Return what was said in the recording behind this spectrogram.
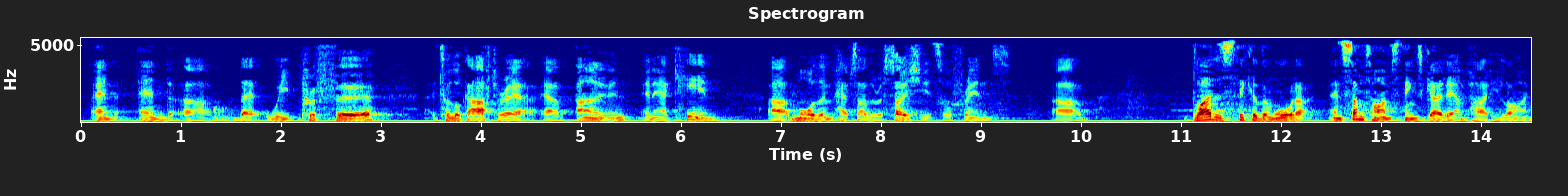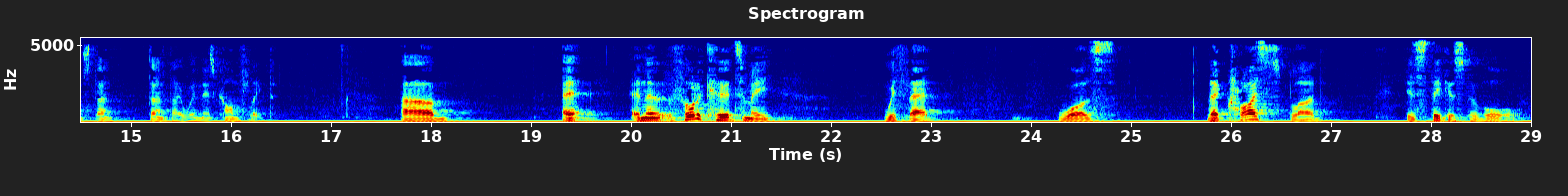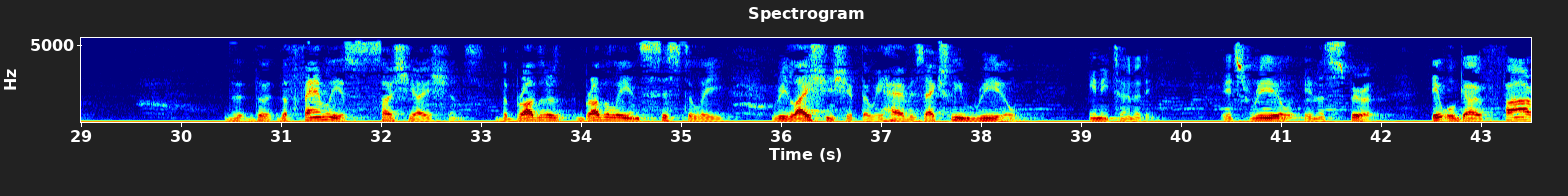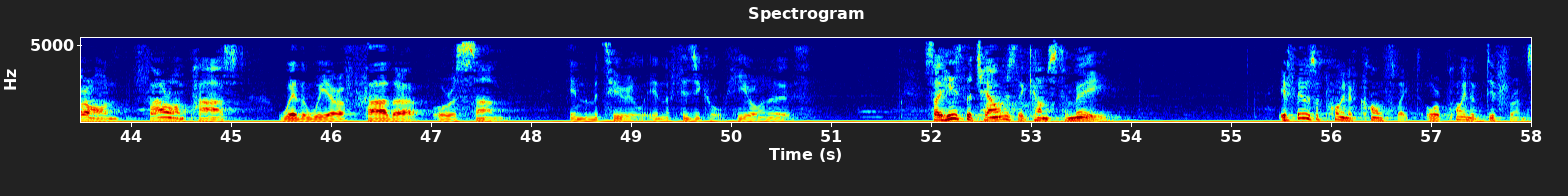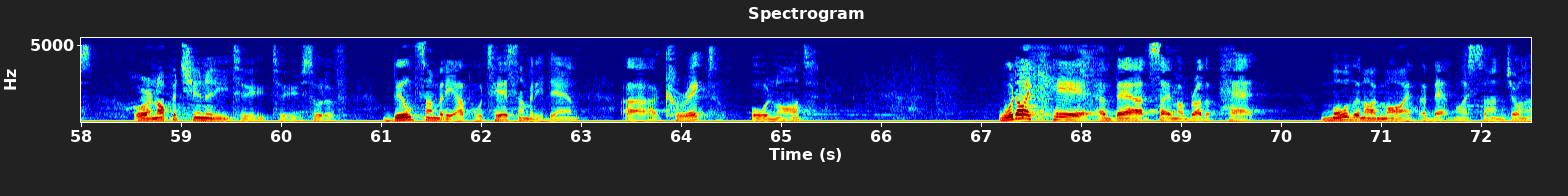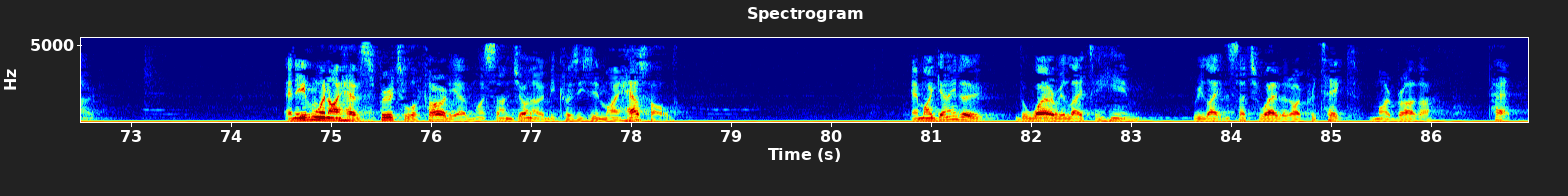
and, and uh, that we prefer to look after our, our own and our kin uh, more than perhaps other associates or friends. Uh, blood is thicker than water, and sometimes things go down party lines, don't, don't they, when there's conflict? Um, and, and the thought occurred to me with that was that Christ's blood is thickest of all the, the, family associations, the brother, brotherly and sisterly relationship that we have is actually real in eternity. It's real in the spirit. It will go far on, far on past whether we are a father or a son in the material, in the physical, here on earth. So here's the challenge that comes to me. If there was a point of conflict or a point of difference or an opportunity to, to sort of build somebody up or tear somebody down, uh, correct or not, would I care about, say, my brother Pat more than I might about my son Jono? And even when I have spiritual authority over my son Jono because he's in my household, am I going to, the way I relate to him, relate in such a way that I protect my brother Pat?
